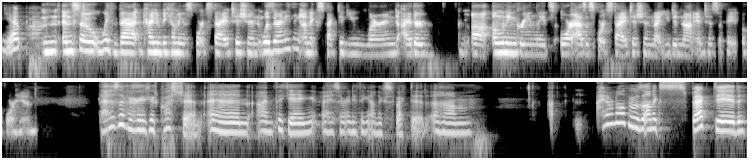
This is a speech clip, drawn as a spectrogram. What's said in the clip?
Yep. Mm-hmm. And so, with that kind of becoming a sports dietitian, was there anything unexpected you learned either uh, owning Greenletes or as a sports dietitian that you did not anticipate beforehand? That is a very good question. And I'm thinking, is there anything unexpected? Um, I, I don't know if it was unexpected,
